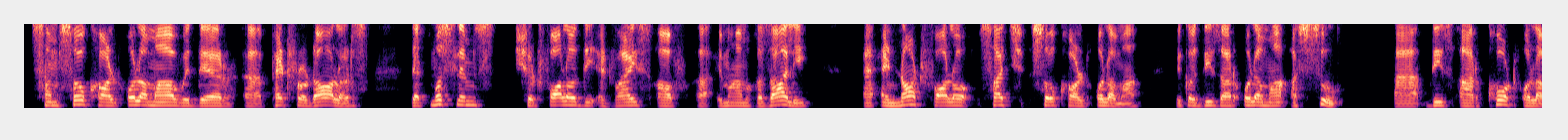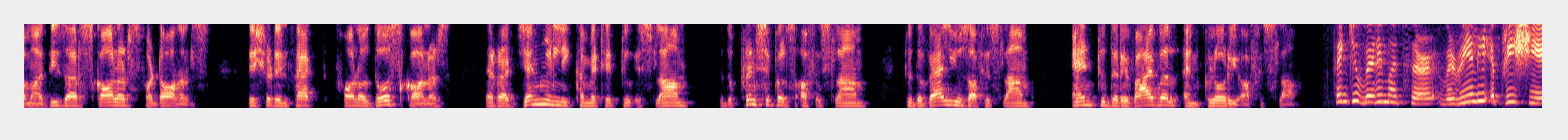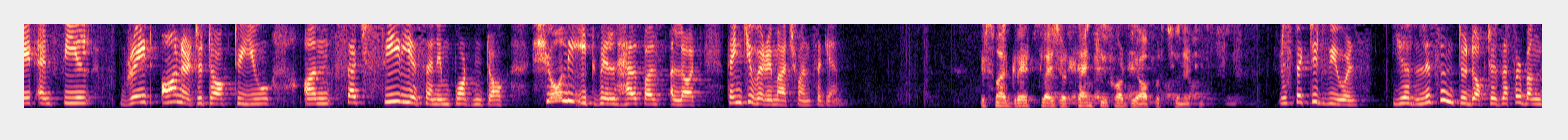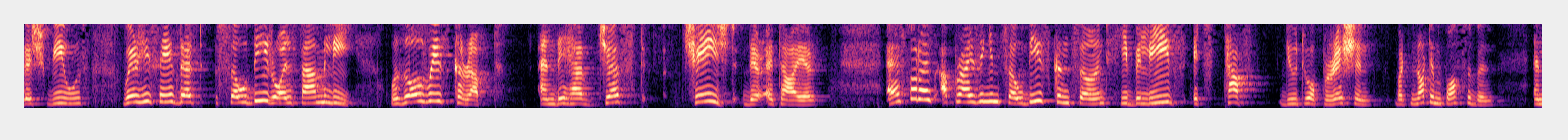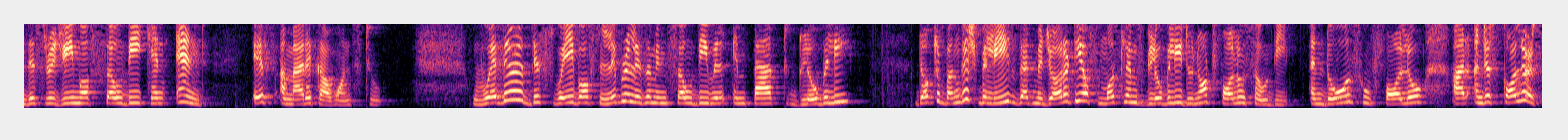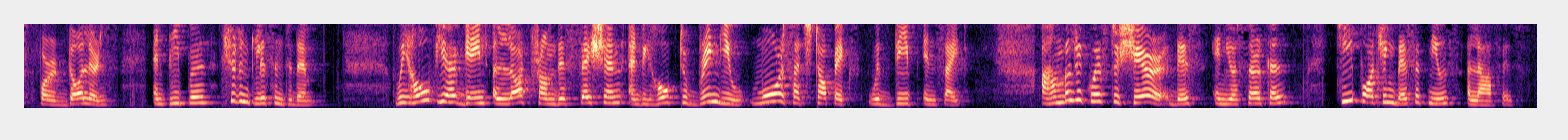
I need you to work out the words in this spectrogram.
some so called ulama with their uh, petrodollars, that Muslims should follow the advice of uh, Imam Ghazali and not follow such so-called ulama because these are ulama asu. Uh, these are court ulama. These are scholars for dollars. They should, in fact, follow those scholars that are genuinely committed to Islam, to the principles of Islam, to the values of Islam, and to the revival and glory of Islam. Thank you very much, sir. We really appreciate and feel great honor to talk to you on such serious and important talk. Surely it will help us a lot. Thank you very much once again. It's my great pleasure. Thank you for the opportunity. Respected viewers, you have listened to Dr. Zafar Bangash views where he says that Saudi royal family was always corrupt and they have just changed their attire. As far as uprising in Saudi is concerned, he believes it's tough due to oppression, but not impossible. And this regime of Saudi can end if America wants to. Whether this wave of liberalism in Saudi will impact globally, Dr. Bangash believes that majority of Muslims globally do not follow Saudi and those who follow are under scholars for dollars and people shouldn't listen to them. We hope you have gained a lot from this session and we hope to bring you more such topics with deep insight. A humble request to share this in your circle. Keep watching Bithat News. Allah Hafiz.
